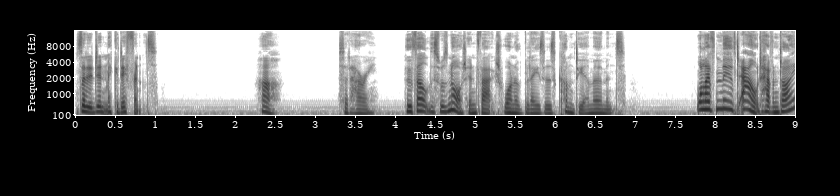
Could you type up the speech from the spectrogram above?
Said it didn't make a difference. Huh, said Harry, who felt this was not, in fact, one of Blaise's cuntier moments. Well, I've moved out, haven't I?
